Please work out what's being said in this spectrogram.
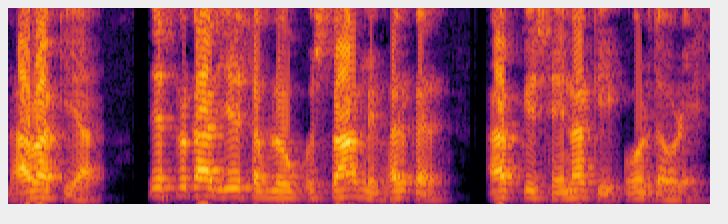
धावा किया। इस प्रकार ये सब लोग उत्साह में भरकर आपकी सेना की ओर दौड़े।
